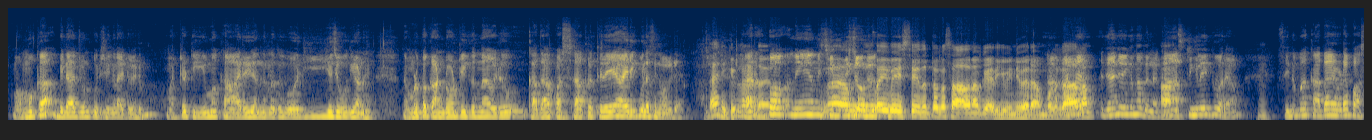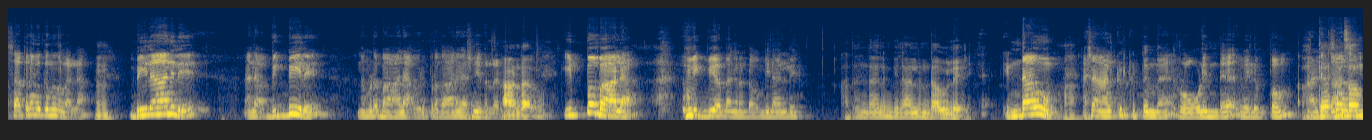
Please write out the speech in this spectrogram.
മമ്മൂക്ക ബിലാജോൺ ജോൺ കുരിശിങ്ങളായിട്ട് വരും. മറ്റു ടീമൊക്കെ ആര് എന്നുള്ളത് വലിയ ചോദ്യമാണ്. നമ്മളിപ്പോൾ കണ്ടുകൊണ്ടിരിക്കുന്ന ഒരു കഥാ പശ്ചാത്തലത്തിലേ ആയിരിക്കില്ല സിനിമ വരിക. മുംബൈ ബേസ് ചെയ്തിട്ടൊക്കെ സാധനമൊക്കെ ആയിരിക്കും ഇനി വരാൻ പോകുന്നത് കാരണം ഞാൻ ചോദിക്കുന്നതല്ല കാസ്റ്റിംഗിലേക്ക് പറയാം. സിനിമ കഥ എവിടെ പശ്ചാത്തലം വെക്കുന്നതല്ല ബിലാലിൽ അല്ല ബിഗ് ബിയിൽ നമ്മുടെ ബാല ഒരു പ്രധാന വേഷം ചെയ്തിട്ടുണ്ടായിരുന്നു. ഇപ്പൊ ബാല ബിഗ് ബി വന്ന് അങ്ങനെ ഉണ്ടാവും ബിലാലിൽ. അതെന്തായാലും ബിലാലിൽ ഉണ്ടാവൂലേ? ഉണ്ടാവും. പക്ഷെ ആൾക്ക് കിട്ടുന്ന റോളിന്റെ വലുപ്പം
